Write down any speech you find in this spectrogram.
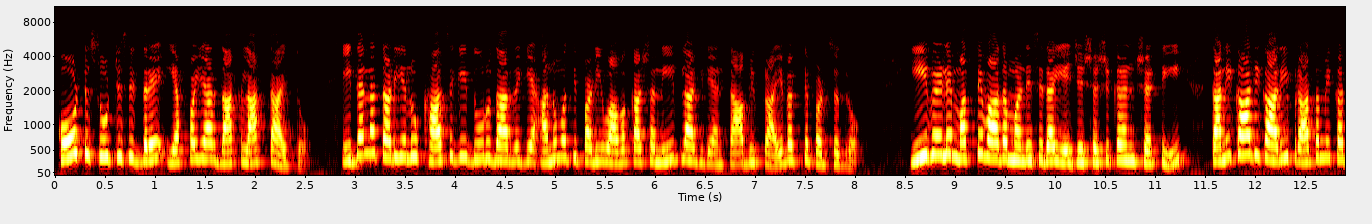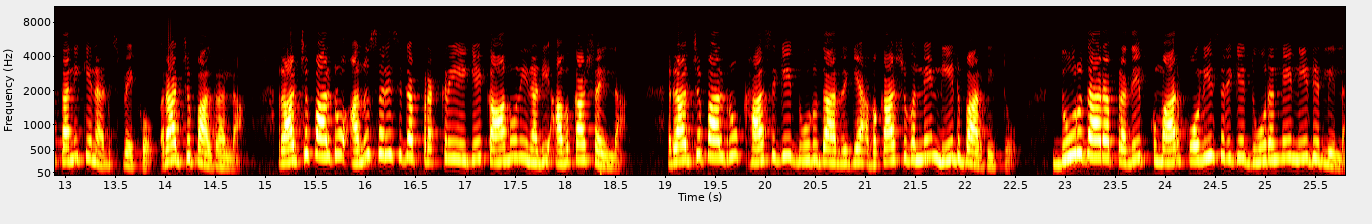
ಕೋರ್ಟ್ ಸೂಚಿಸಿದ್ರೆ ಎಫ್ಐಆರ್ ದಾಖಲಾಗ್ತಾ ಇತ್ತು. ಇದನ್ನು ತಡೆಯಲು ಖಾಸಗಿ ದೂರುದಾರರಿಗೆ ಅನುಮತಿ ಪಡೆಯುವ ಅವಕಾಶ ನೀಡಲಾಗಿದೆ ಅಂತ ಅಭಿಪ್ರಾಯ ವ್ಯಕ್ತಪಡಿಸಿದ್ರು. ಈ ವೇಳೆ ಮತ್ತೆ ವಾದ ಮಂಡಿಸಿದ ಎಜೆ ಶಶಿಕರಣ್ ಶೆಟ್ಟಿ, ತನಿಖಾಧಿಕಾರಿ ಪ್ರಾಥಮಿಕ ತನಿಖೆ ನಡೆಸಬೇಕು, ರಾಜ್ಯಪಾಲರಲ್ಲ. ರಾಜ್ಯಪಾಲರು ಅನುಸರಿಸಿದ ಪ್ರಕ್ರಿಯೆಗೆ ಕಾನೂನಿನಡಿ ಅವಕಾಶ ಇಲ್ಲ. ರಾಜ್ಯಪಾಲರು ಖಾಸಗಿ ದೂರುದಾರರಿಗೆ ಅವಕಾಶವನ್ನೇ ನೀಡಬಾರದಿತ್ತು. ದೂರುದಾರ ಪ್ರದೀಪ್ ಕುಮಾರ್ ಪೊಲೀಸರಿಗೆ ದೂರನ್ನೇ ನೀಡಿರಲಿಲ್ಲ.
